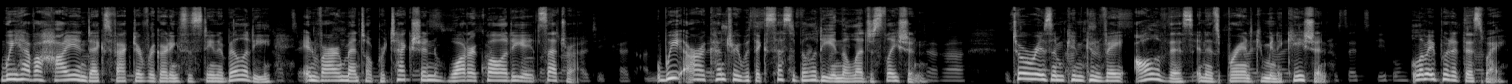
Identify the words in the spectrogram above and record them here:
We have a high index factor regarding sustainability, environmental protection, water quality, etc. We are a country with accessibility in the legislation. Tourism can convey all of this in its brand communication. Let me put it this way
